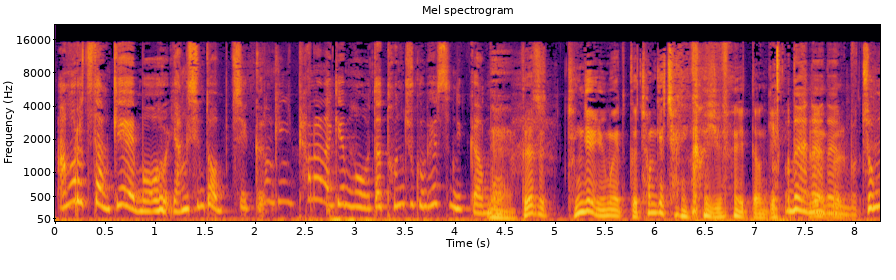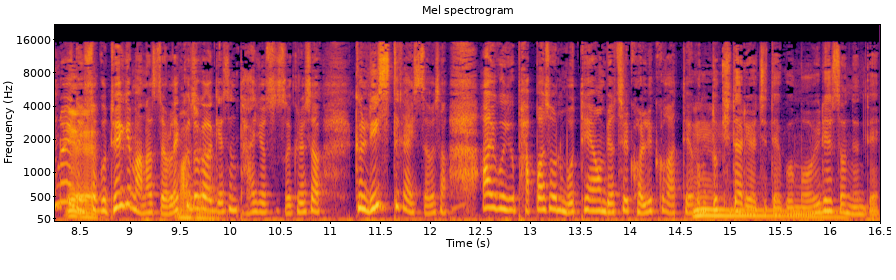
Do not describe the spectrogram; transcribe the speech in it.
아무렇지도 않게 뭐 양심도 없지. 그냥 편안하게 뭐 나 돈 주고 했으니까 뭐. 네. 그래서 굉장히 유명했, 그 청계천이니까 유명했던 게. 네네네. 그런 걸. 뭐 종로에도 예. 있었고 되게 많았어요. 레코드. 가게에서는 다 있었어요. 그래서 그 리스트가 있어요. 그래서 아이고 이거 바빠서 오늘 못해요. 며칠 걸릴 것 같아요. 그럼 또 음. 기다려야지 되고 뭐 이랬었는데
